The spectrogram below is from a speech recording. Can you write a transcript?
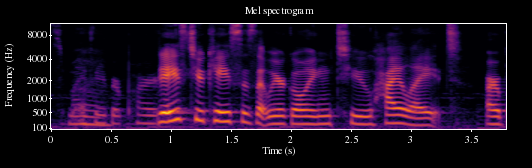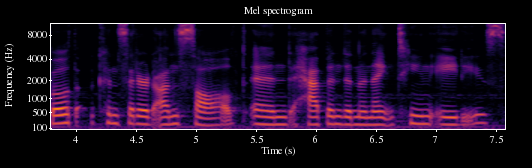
It's my Oh. favorite part. Today's two cases that we are going to highlight are both considered unsolved and happened in the 1980s.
